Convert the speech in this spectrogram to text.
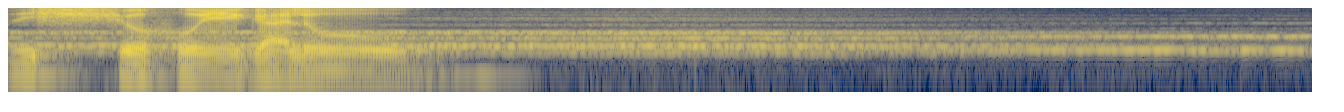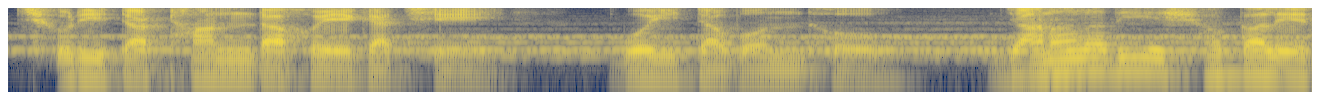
অদৃশ্য হয়ে গেল। ছুরিটা ঠান্ডা হয়ে গেছে, বইটা বন্ধ। জানালা দিয়ে সকালের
